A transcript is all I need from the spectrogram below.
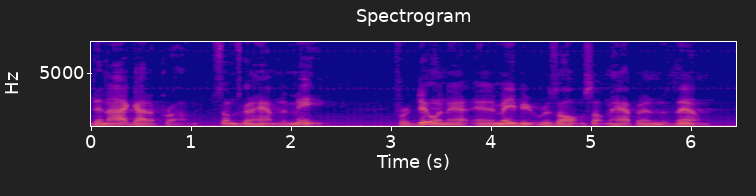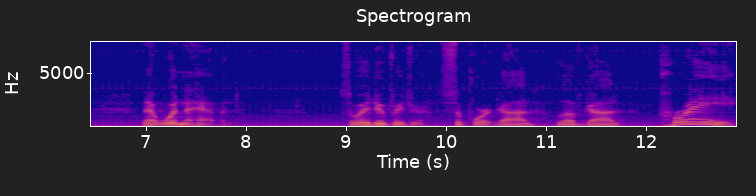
then I got a problem. Something's going to happen to me for doing that, and it may be result in something happening to them that wouldn't have happened. So what do you do, preacher? Support God, love God, pray.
